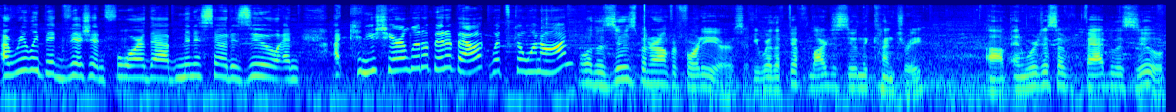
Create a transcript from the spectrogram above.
a really big vision for the Minnesota Zoo. And uh, can you share a little bit about what's going on? Well, the zoo's been around for 40 years. We're the fifth largest zoo in the country, um, and we're just a fabulous zoo.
